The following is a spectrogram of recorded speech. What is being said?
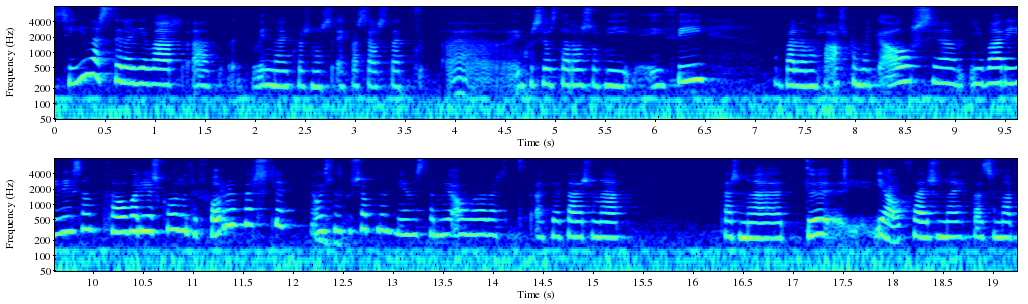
síðast þegar ég var að vinna einhver svona, eitthvað sjálfstætt, uh, einhver sjálfstætt rannsókn í, í því, það náttúrulega alltaf mörg ár síðan ég var í því samt, þá var ég skoða svolítið forvörslu á íslensku söfnum, ég finnst það mjög áhugavert af því að það er svona það er svona, dö, já, það er svona eitthvað sem að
